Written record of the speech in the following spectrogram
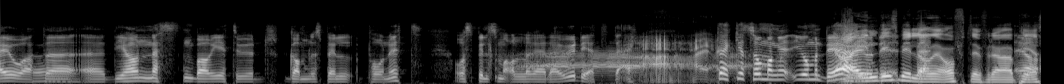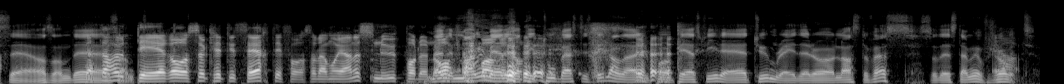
er jo at uh, de har nesten bare gitt ut gamle spill på nytt. Og spill som allerede er utgitt. Det det er ikke så mange Jo, men det Ja, er jo Indiespillene er ofte fra Ja. PC og sånn, det Dette har jo dere også kritisert de for, så dere må gjerne snu på det nå. Men mange mener jo at sånn. de to beste spillene der på PS4 er Tomb Raider og Last of Us, så det stemmer jo for så vidt. Ja,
